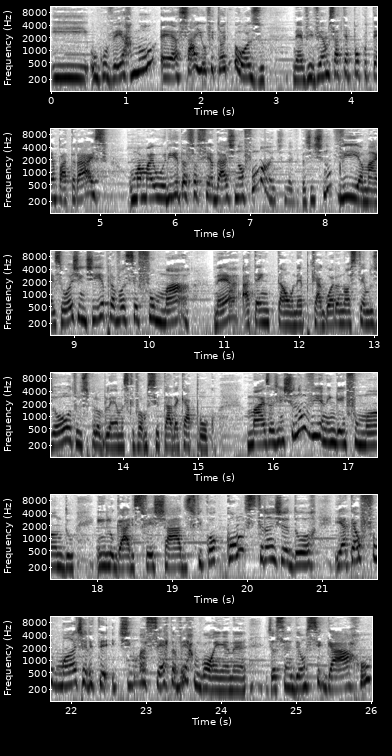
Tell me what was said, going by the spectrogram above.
E o governo é, saiu vitorioso. Né? Vivemos até pouco tempo atrás uma maioria da sociedade não fumante, né? A gente não via mais. Hoje em dia, para você fumar, né? Até então, né? Porque agora nós temos outros problemas que vamos citar daqui a pouco. Mas a gente não via ninguém fumando em lugares fechados. Ficou constrangedor. E até o fumante, ele te, tinha uma certa vergonha, né? De acender um cigarro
